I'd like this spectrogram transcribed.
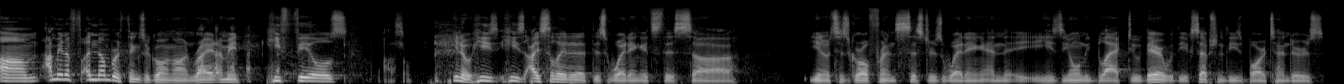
Um, I mean, a, f- a number of things are going on, right? I mean, he feels awesome. you know he's he's isolated at this wedding it's this uh you know it's his girlfriend's sister's wedding and he's the only black dude there with the exception of these bartenders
